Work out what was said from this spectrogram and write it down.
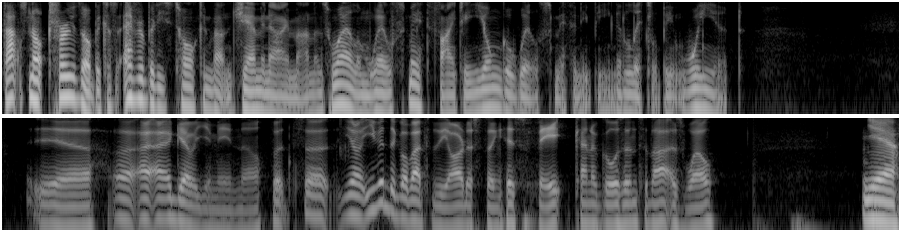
That's not true though, because everybody's talking about Gemini Man as well, and Will Smith fighting younger Will Smith, and it being a little bit weird. Yeah, uh, I I get what you mean though, but uh, you know, even to go back to the artist thing, his fate kind of goes into that as well. Yeah,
